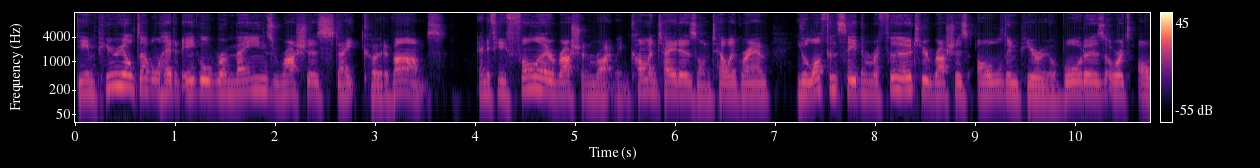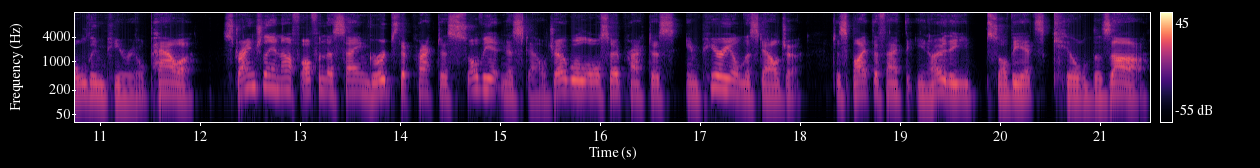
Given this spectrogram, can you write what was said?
The imperial double headed eagle remains Russia's state coat of arms. And if you follow Russian right wing commentators on Telegram, you'll often see them refer to Russia's old imperial borders or its old imperial power. Strangely enough, often the same groups that practice Soviet nostalgia will also practice imperial nostalgia, despite the fact that, you know, the Soviets killed the Tsar.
